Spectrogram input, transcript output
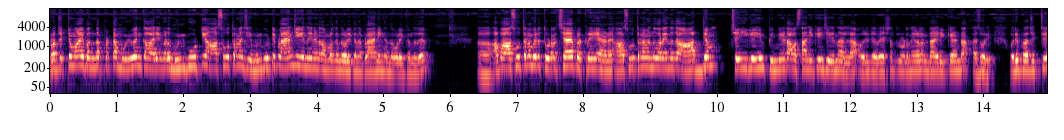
പ്രൊജക്റ്റുമായി ബന്ധപ്പെട്ട മുഴുവൻ കാര്യങ്ങൾ മുൻകൂട്ടി ആസൂത്രണം ചെയ്യും. മുൻകൂട്ടി പ്ലാൻ ചെയ്യുന്നതിനാണ് നമ്മൾക്ക് എന്ത് വിളിക്കുന്നത്? പ്ലാനിങ് എന്ന് വിളിക്കുന്നത്. അപ്പോൾ ആസൂത്രണം ഒരു തുടർച്ചയായ പ്രക്രിയയാണ്. ആസൂത്രണം എന്ന് പറയുന്നത് ആദ്യം ചെയ്യുകയും പിന്നീട് അവസാനിക്കുകയും ചെയ്യുന്നതല്ല. ഒരു ഗവേഷണത്തിലുടനീളം ഉണ്ടായിരിക്കേണ്ട സോറി ഒരു പ്രൊജക്റ്റ്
